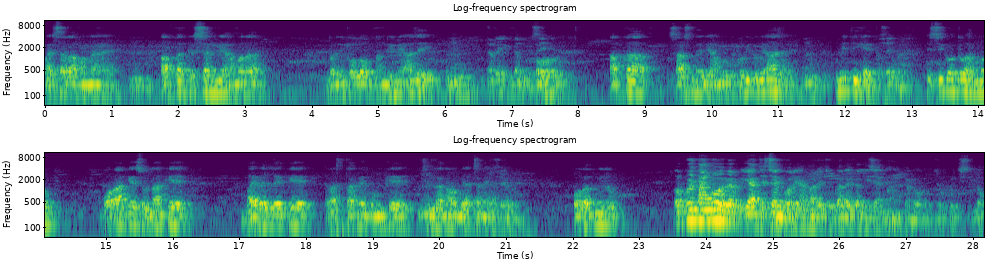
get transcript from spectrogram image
भाईचारा होना है। हम्म, आपका क्रिश्चियन भी हमारा धोनी फॉलो मंडी में आ जाइए हम्म, अरे एकदम और आपका सास में भी हम लोग कभी कभी आ जाए। हम्म, भी ठीक है तो इसी को तो हम लोग पढ़ा के सुना के बाइबल लेके रास्ता में घूम के चिल्लाना वो भी अच्छा नहीं लगता। और आदमी लोग और कोई तांगो अगर या जैसे बोले हमारे जो गले का डिज़ाइन है करो जो कुछ लोग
